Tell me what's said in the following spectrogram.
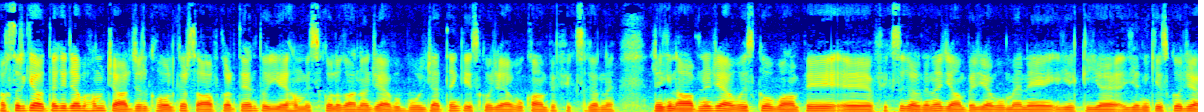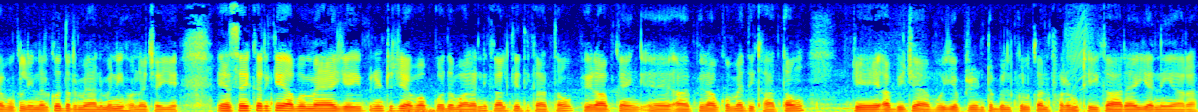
अक्सर क्या होता है कि जब हम चार्जर खोल कर साफ़ करते हैं तो ये हम इसको लगाना जो है वो भूल जाते हैं कि इसको जो है वो कहाँ पे फिक्स करना है लेकिन आपने जो है वो इसको वहाँ पे फिक्स कर देना है जहाँ पे जो है वो मैंने ये किया है यानी कि इसको जो है वो क्लीनर को दरमियान में नहीं होना चाहिए। ऐसे करके अब मैं यही प्रिंट जो है वो आपको दोबारा निकाल के दिखाता हूँ। फिर आप कहेंगे फिर आपको मैं दिखाता हूँ कि अभी जो है वो ये प्रिंट बिल्कुल कन्फर्म ठीक आ रहा है या नहीं आ रहा।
